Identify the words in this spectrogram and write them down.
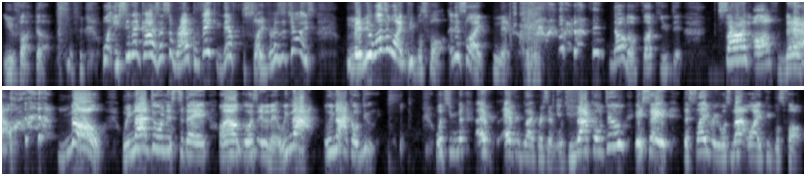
you fucked up. well, you see that, guys? That's some radical thinking. There, slavery is a choice. Maybe it wasn't white people's fault. And it's like, Nick, no, the fuck you did. Sign off now. no, we're not doing this today on Al Gore's internet. We're not. We're not gonna do it. what you every, every black person, what you not gonna do is say that slavery was not white people's fault.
